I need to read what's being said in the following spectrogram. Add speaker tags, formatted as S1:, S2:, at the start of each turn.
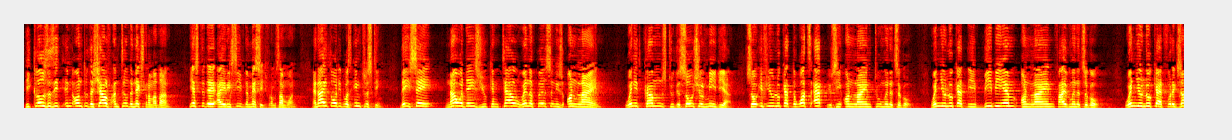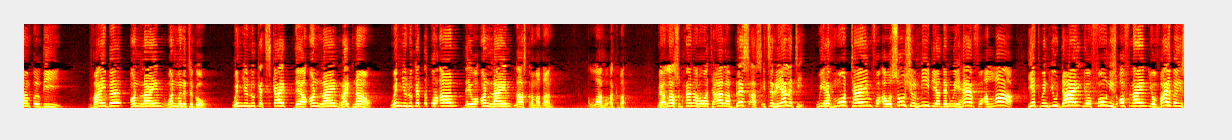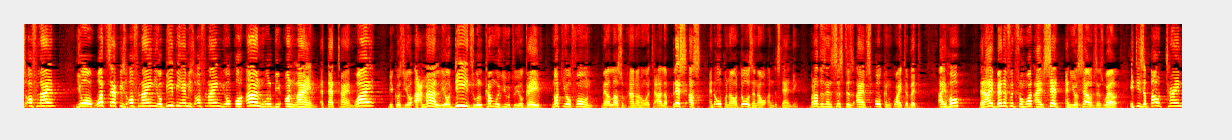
S1: He closes it in onto the shelf until the next Ramadan. Yesterday I received a message from someone and I thought it was interesting. They say nowadays you can tell when a person is online when it comes to the social media. So if you look at the WhatsApp, you see online two minutes ago. When you look at the BBM online five minutes ago. When you look at, for example, the Viber online one minute ago. When you look at Skype, they are online right now. When you look at the Quran, they were online last Ramadan. Allahu Akbar. May Allah subhanahu wa ta'ala bless us. It's a reality. We have more time for our social media than we have for Allah. Yet when you die, your phone is offline, your Viber is offline, your WhatsApp is offline, your BBM is offline, your Quran will be online at that time. Why? Because your a'mal, your deeds will come with you to your grave, not your phone. May Allah subhanahu wa ta'ala bless us and open our doors and our understanding. Brothers and sisters, I have spoken quite a bit. I hope that I benefit from what I've said and yourselves as well. It is about time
